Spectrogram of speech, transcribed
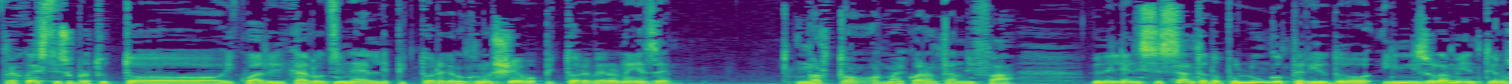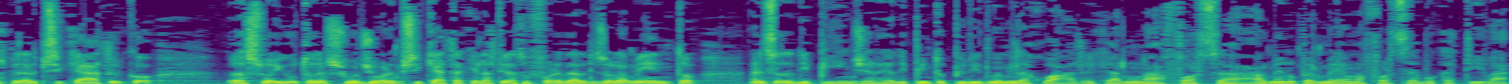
Tra questi soprattutto i quadri di Carlo Zinelli, pittore che non conoscevo, pittore veronese, morto ormai 40 anni fa, lui negli anni 60, dopo un lungo periodo in isolamento in ospedale psichiatrico, a suo aiuto del suo giovane psichiatra che l'ha tirato fuori dall'isolamento, ha iniziato a dipingere, ha dipinto più di 2000 quadri che hanno una forza, almeno per me, una forza evocativa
